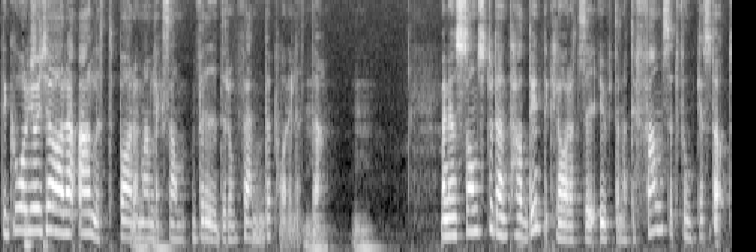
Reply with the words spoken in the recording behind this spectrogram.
det går Just ju att göra allt bara man mm. liksom vrider och vänder på det lite. Mm. Mm. Men en sån student hade inte klarat sig utan att det fanns ett funkastöd.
